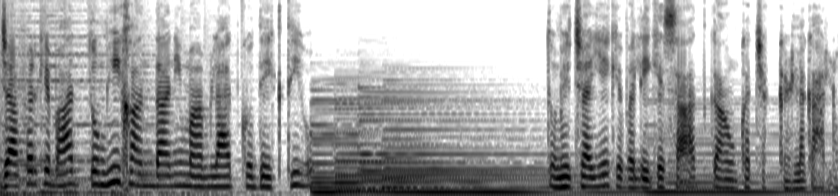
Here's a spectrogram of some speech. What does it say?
जाफ़र के बाद तुम ही खानदानी मामलात को देखती हो। तुम्हें चाहिए कि वली के साथ गाँव का चक्कर लगा लो।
